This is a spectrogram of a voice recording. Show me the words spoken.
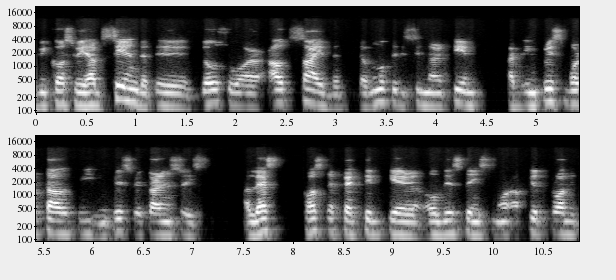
because we have seen that uh, those who are outside the, the multidisciplinary team had increased mortality, increased recurrence rates, less cost-effective care, all these things, more acute chronic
